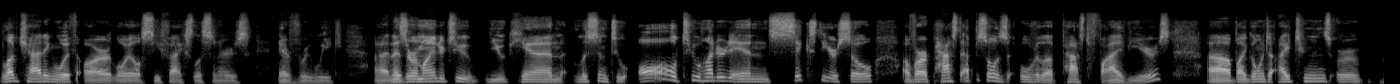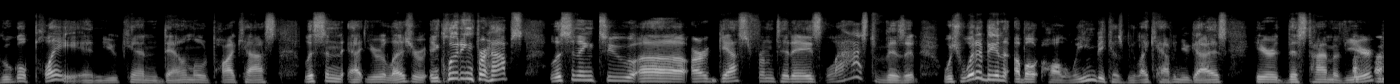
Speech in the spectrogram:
Love chatting with our loyal CFAX listeners every week. Uh, and as a reminder, too, you can listen to all 260 or so of our past episodes over the past five years uh, by going to iTunes or Google Play, and you can download podcasts, listen at your leisure, including perhaps listening to uh, our guest from today's last visit, which would have been about Halloween because we like having you guys here this time of year.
